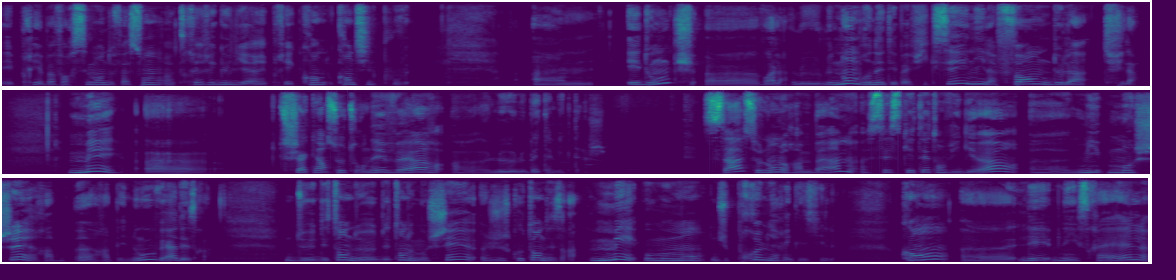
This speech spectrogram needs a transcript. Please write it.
et priaient pas forcément de façon très régulière, ils priaient quand, ils pouvaient. Et donc, euh, voilà, le, nombre n'était pas fixé, ni la forme de la tfila. Mais euh, chacun se tournait vers euh, le, le Beth Ça, selon le Rambam, c'est ce qui était en vigueur mi Moshe Rabbeinu vers Ezra. De, des, temps de, des de Moshe jusqu'au temps d'Ezra. Mais au moment du premier exil, quand les Israël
